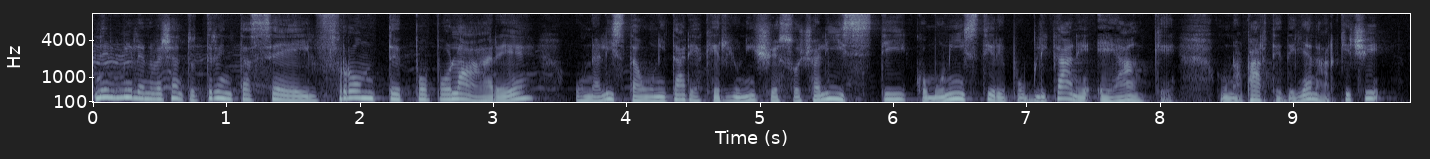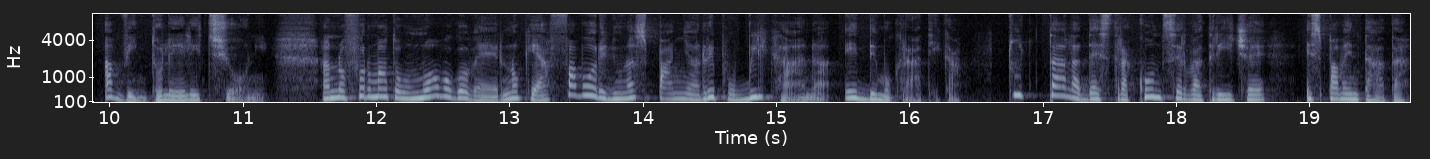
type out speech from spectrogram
Nel 1936 il Fronte Popolare, una lista unitaria che riunisce socialisti, comunisti, repubblicani e anche una parte degli anarchici, ha vinto le elezioni. Hanno formato un nuovo governo che è a favore di una Spagna repubblicana e democratica. Tutta la destra conservatrice è spaventata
